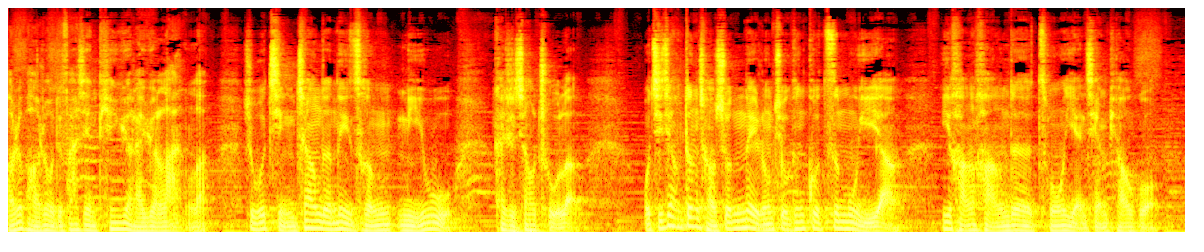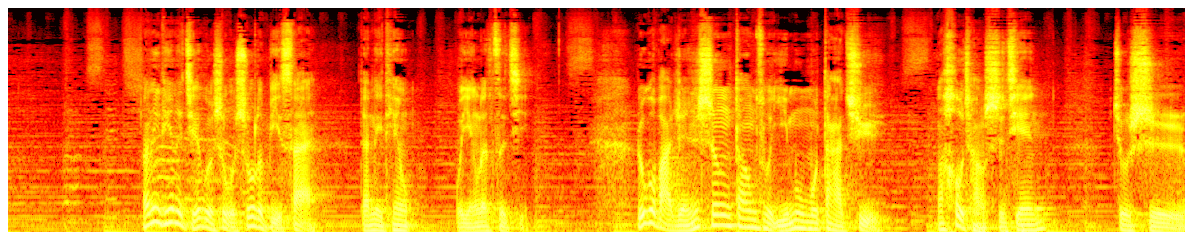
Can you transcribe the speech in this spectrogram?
跑着跑着我就发现天越来越蓝了，就我紧张的那层迷雾开始消除了。我即将登场说的内容就跟过字幕一样，一行行的从我眼前飘过。而那天的结果是我输了比赛，但那天我赢了自己。如果把人生当做一幕幕大剧，那后场时间就是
